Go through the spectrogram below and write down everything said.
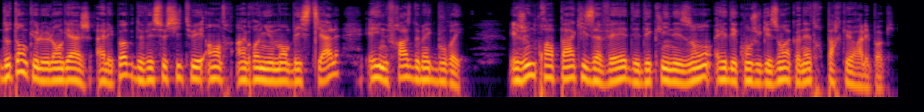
D'autant que le langage, à l'époque, devait se situer entre un grognement bestial et une phrase de mec bourré. Et je ne crois pas qu'ils avaient des déclinaisons et des conjugaisons à connaître par cœur à l'époque.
